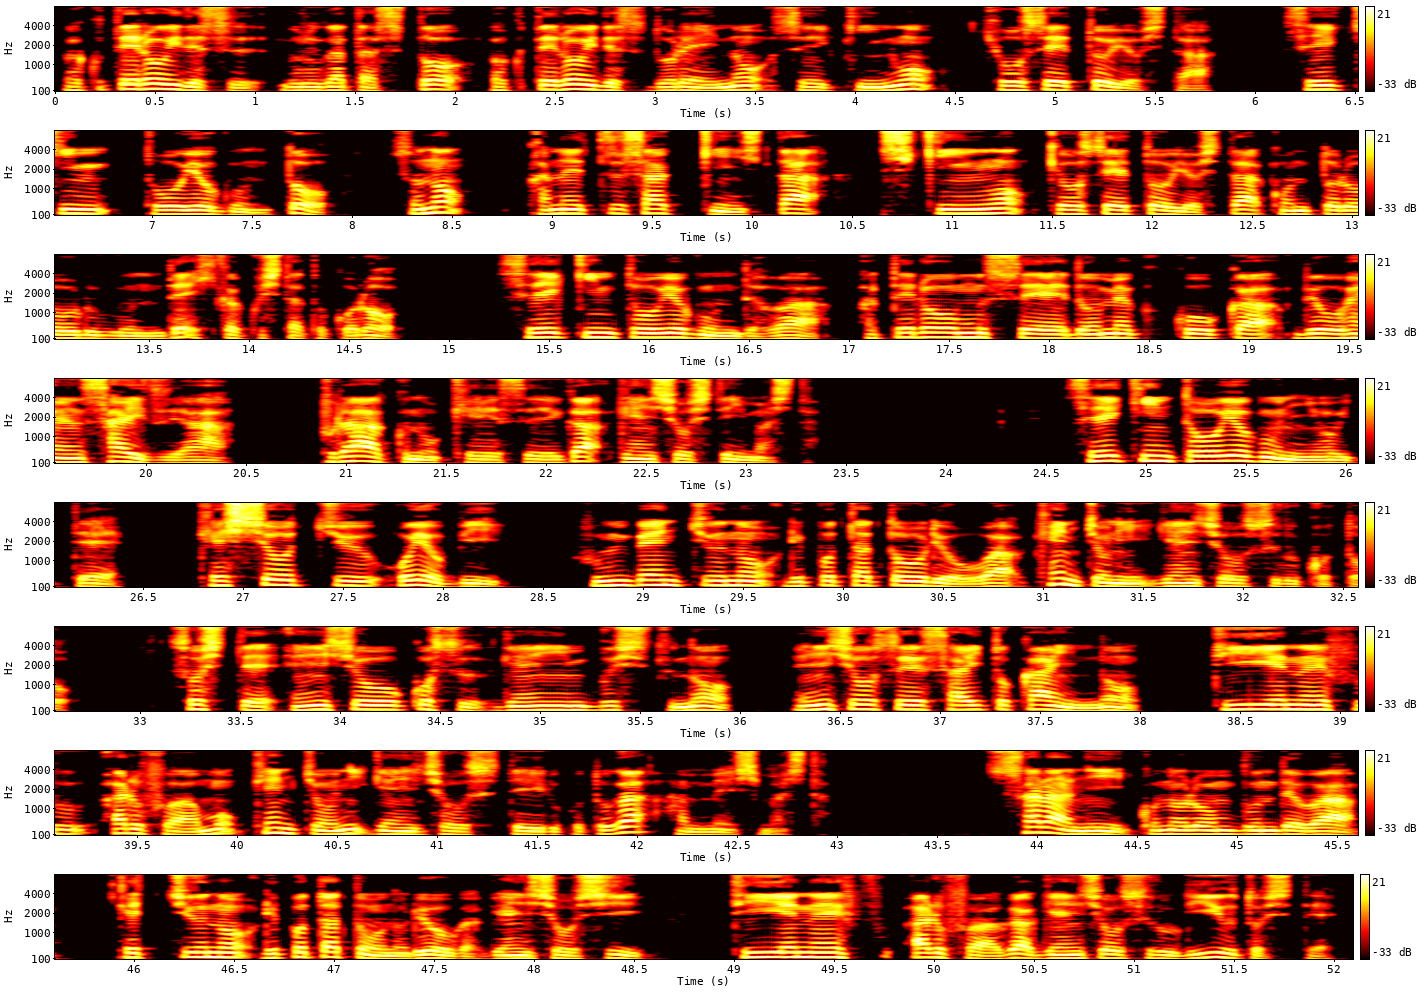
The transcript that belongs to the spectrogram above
バクテロイデスブルガタスとバクテロイデスドレイの製菌を強制投与した税金投与群と、その加熱殺菌した資金を強制投与したコントロール群で比較したところ、税金投与群ではアテローム性動脈硬化病変サイズやプラークの形成が減少していました。税金投与群において、結晶中及び糞便中のリポタ糖量は顕著に減少すること、そして炎症を起こす原因物質の炎症性サイトカインの TNF-α も顕著に減少していることが判明しました。さらに、この論文では、血中のリポタ糖の量が減少し、TNF-α が減少する理由として、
